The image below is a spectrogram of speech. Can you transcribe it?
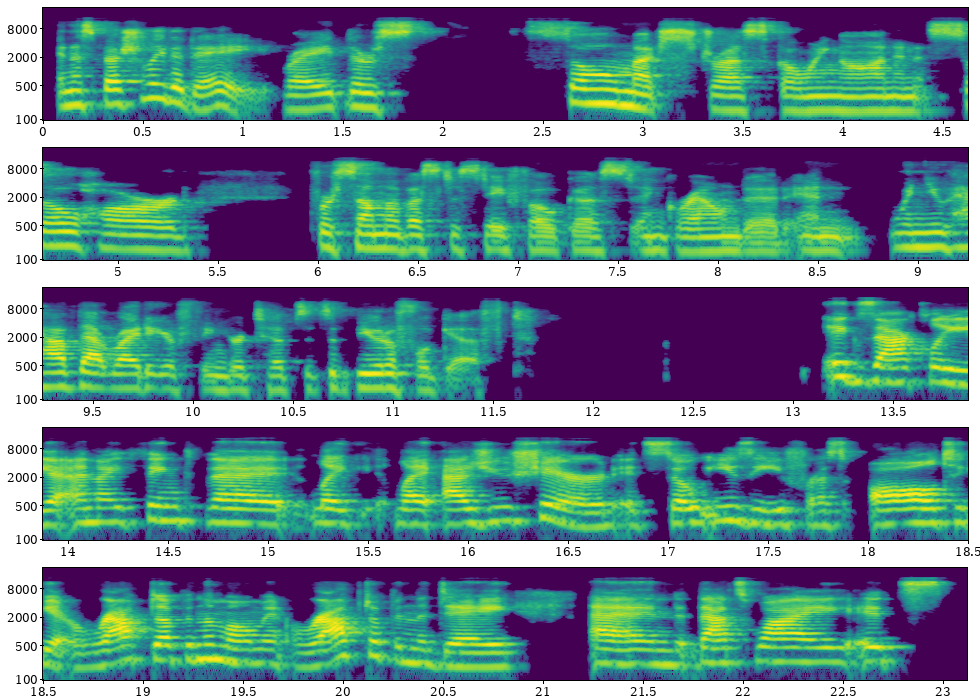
and especially today, right? There's so much stress going on, and it's so hard for some of us to stay focused and grounded. And when you have that right at your fingertips, it's a beautiful gift. Exactly. And I think that like like as you shared, it's so easy for us all to get wrapped up in the moment, wrapped up in the day, and that's why it's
